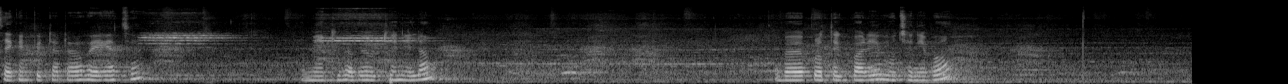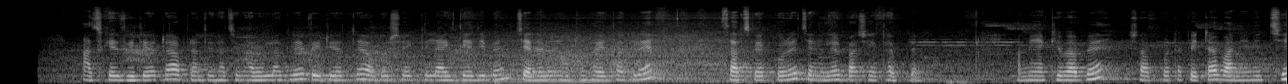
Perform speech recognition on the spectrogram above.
সেকেন্ড পিঠাটাও হয়ে গেছে। আমি একইভাবে উঠিয়ে নিলাম। এভাবে প্রত্যেকবারই মুছে নেব। আজকের ভিডিওটা আপনাদের কাছে ভালো লাগলে ভিডিওতে অবশ্যই একটি লাইক দিয়ে দিবেন। চ্যানেলে নতুন হয়ে থাকলে সাবস্ক্রাইব করে চ্যানেলের পাশেই থাকবেন। আমি একইভাবে সবকটা পিঠা বানিয়ে নিচ্ছি।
